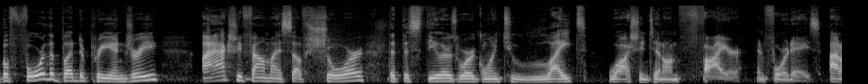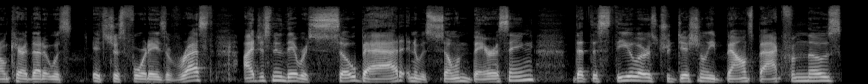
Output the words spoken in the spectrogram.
before the Bud Dupree injury, I actually found myself sure that the Steelers were going to light Washington on fire in four days. I don't care that it was it's just four days of rest. I just knew they were so bad and it was so embarrassing that the Steelers traditionally bounce back from those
